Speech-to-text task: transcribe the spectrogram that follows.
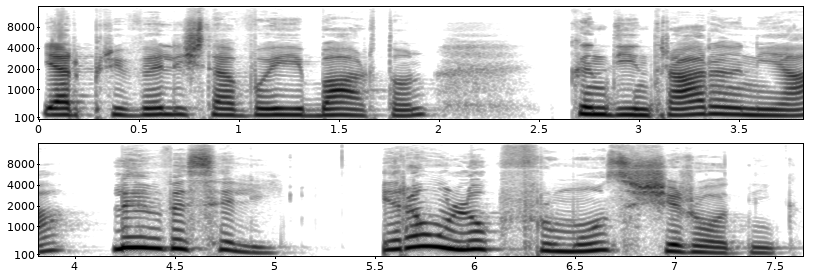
iar priveliștea văii Barton, când intrară în ea, le înveseli. Era un loc frumos și rodnic,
